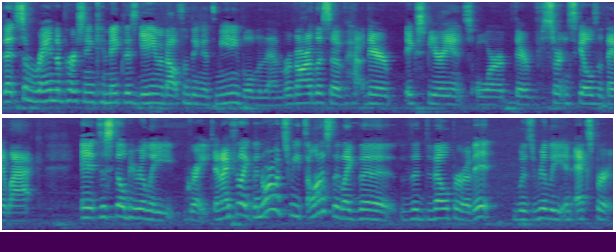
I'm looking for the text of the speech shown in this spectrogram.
That some random person can make this game about something that's meaningful to them, regardless of how, their experience or their certain skills that they lack. And it to still be really great. And I feel like the Norwood Suites, honestly, like the the developer of it was really an expert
